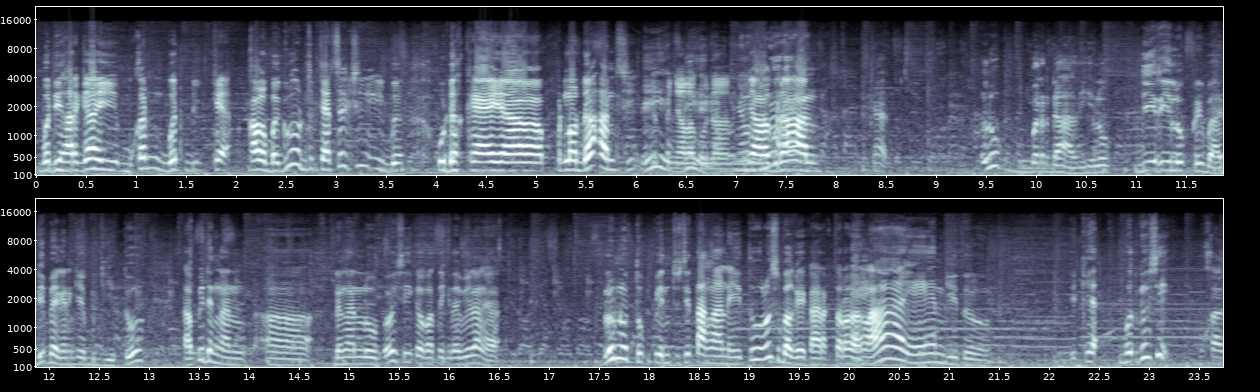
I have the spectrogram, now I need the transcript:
buat dihargai bukan buat di- kayak kalau bagi gue untuk chat sih iba- udah kayak penodaan sih. Iya, penyalahgunaan. iya, penyalahgunaan. Kayak, lu berdalih lu diri lu pribadi pengen kayak begitu tapi dengan eh, dengan lu oh sih kalau kata kita bilang ya lu nutupin cuci tangannya itu lu sebagai karakter orang lain gitu. Loh Ya, kayak buat gue sih bukan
